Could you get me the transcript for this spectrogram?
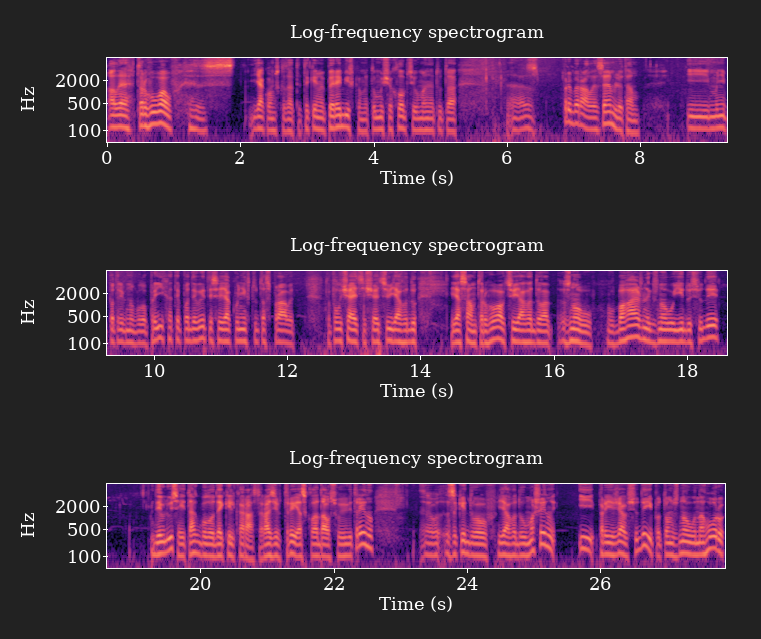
Але торгував як вам сказати, такими перебіжками, тому що хлопці у мене тут прибирали землю там. І мені потрібно було приїхати подивитися, як у них тут справи. То виходить, що я цю ягоду я сам торгував, цю ягоду знову в багажник, знову їду сюди. Дивлюся, і так було декілька разів. Разів три я складав свою вітрину, е, закидував ягоду в машину і приїжджав сюди, і потім знову нагору.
